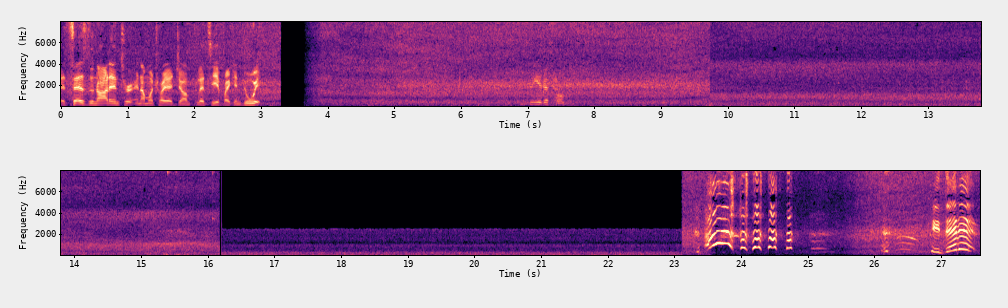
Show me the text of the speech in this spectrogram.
It says do not enter and I'm gonna try a jump. Let's see if I can do it. Beautiful. he did it!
